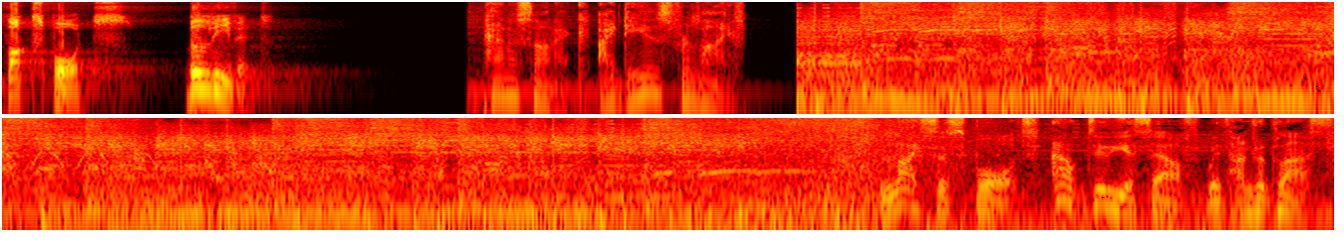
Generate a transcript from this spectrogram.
Vox Sports. Believe it. Panasonic Ideas for Life. Life's a sport. Outdo yourself with 100 Plus.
